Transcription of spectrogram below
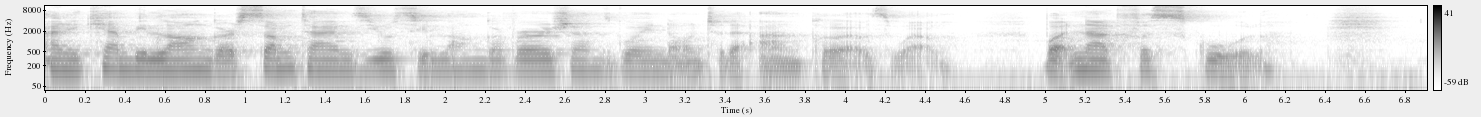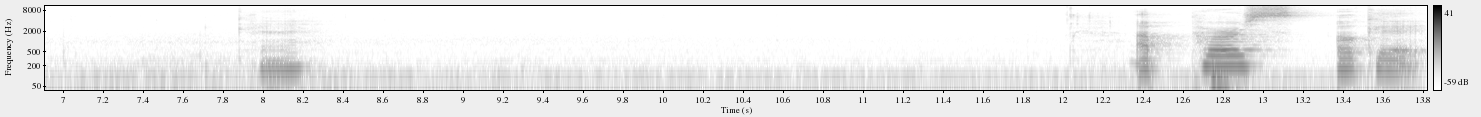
and it can be longer. Sometimes you'll see longer versions going down to the ankle as well but not for school. Okay. A purse, okay,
